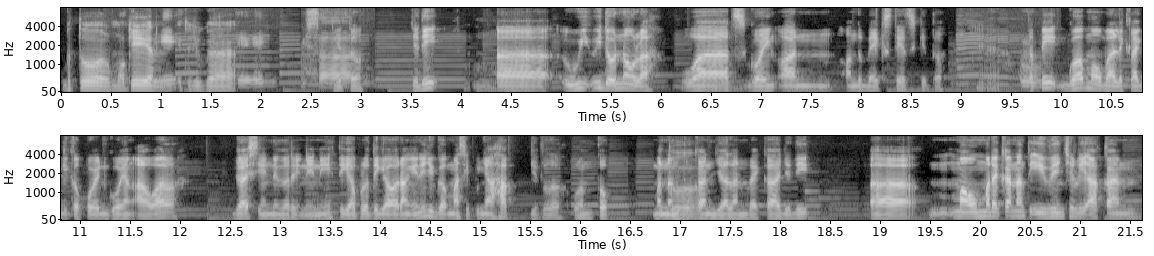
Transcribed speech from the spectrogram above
Betul, mungkin Oke. itu juga. Oke, bisa gitu. Jadi Hmm. eh we we don't know lah what's going on on the backstage gitu. Iya. Hmm. Tapi gua mau balik lagi ke poin gue yang awal. Guys yang dengerin ini, 33 orang ini juga masih punya hak gitu loh untuk menentukan jalan mereka. Jadi eh, mau mereka nanti eventually akan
